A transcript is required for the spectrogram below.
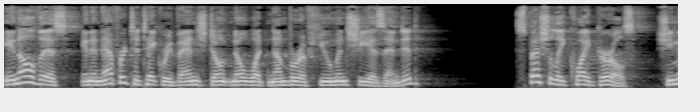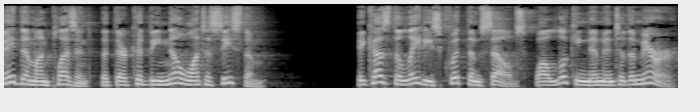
In all this, in an effort to take revenge don't know what number of humans she has ended? Especially quite girls, she made them unpleasant that there could be no one to cease them. Because the ladies quit themselves while looking them into the mirror.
